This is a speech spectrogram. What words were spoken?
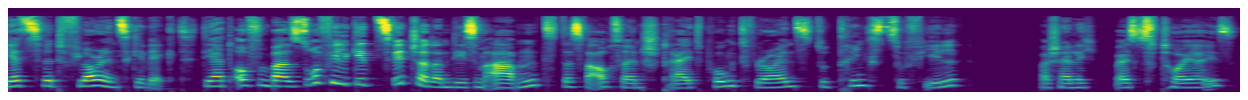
Jetzt wird Florence geweckt. Die hat offenbar so viel gezwitschert an diesem Abend. Das war auch so ein Streitpunkt. Florence, du trinkst zu viel. Wahrscheinlich, weil es zu teuer ist.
